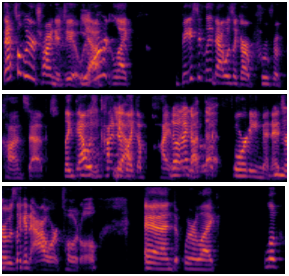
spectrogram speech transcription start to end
That's what we were trying to do. We Yeah. weren't like basically that was like our proof of concept. Like that was Mhm. kind Yeah. of like a pilot. No, I got know, like that. 40 minutes or Mhm. it was like an hour total. And we were like, look,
